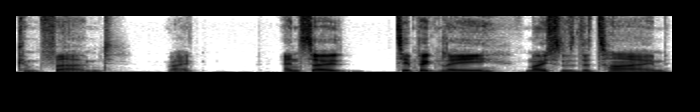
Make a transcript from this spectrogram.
confirmed, right? And so typically, most of the time,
